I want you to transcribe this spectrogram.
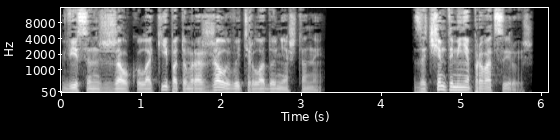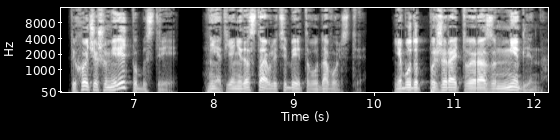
Виссен сжал кулаки, потом разжал и вытер ладони о штаны. Зачем ты меня провоцируешь? Ты хочешь умереть побыстрее? Нет, я не доставлю тебе этого удовольствия. Я буду пожирать твой разум медленно,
